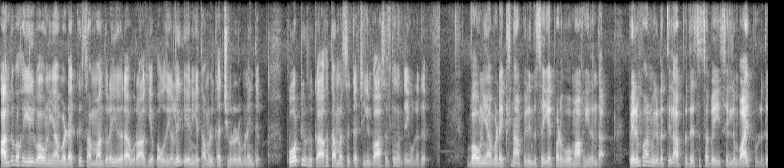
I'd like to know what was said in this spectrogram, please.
அந்த வகையில் வவுனியா வடக்கு சம்மாந்துறை ஏறாவூர் ஆகிய பகுதிகளில் ஏனைய தமிழ் கட்சிகளுடன் இணைந்து போட்டியுக்காக தமிழரசு கட்சியின் வாசல் திறந்தையுள்ளது வவுனியா வடக்கில் நாம் பிரிந்து செயற்படுவோமாக இருந்தால் பெரும்பான்மை இடத்தில் அப்பிரதேச சபை செல்லும் வாய்ப்புள்ளது.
